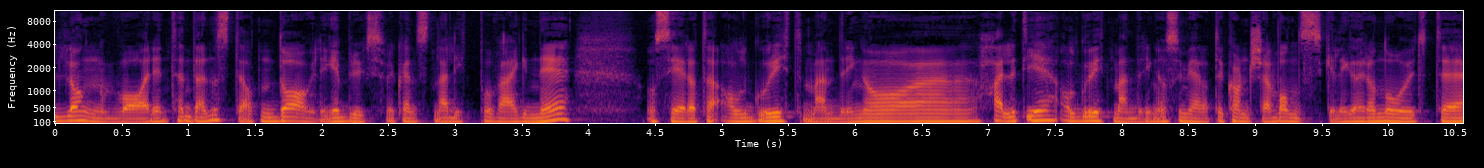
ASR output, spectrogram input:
langvarig tendens til at den daglige bruksfrekvensen er litt på vei ned, og ser at det er algoritmeendringer uh, hele tida, algoritmeendringer som gjør at det kanskje er vanskeligere å nå ut til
